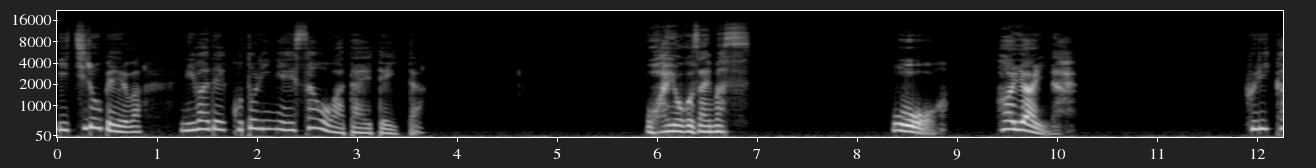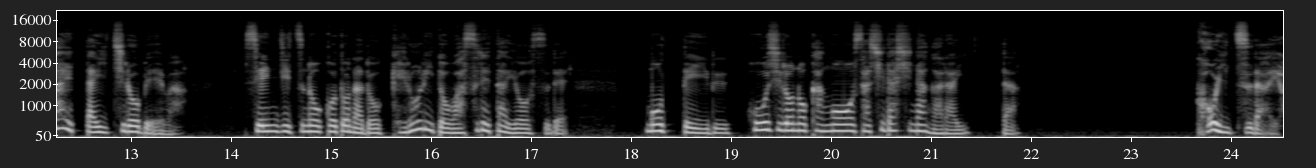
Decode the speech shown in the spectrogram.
一路兵衛は庭で小鳥に餌を与えていた「おはようございます」「おお早いな」振り返った一路兵衛は先日のことなどケロリと忘れた様子で持っている宝次郎の籠を差し出しながら言った「こいつだよ」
